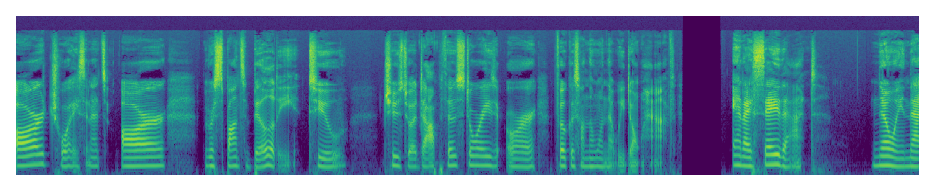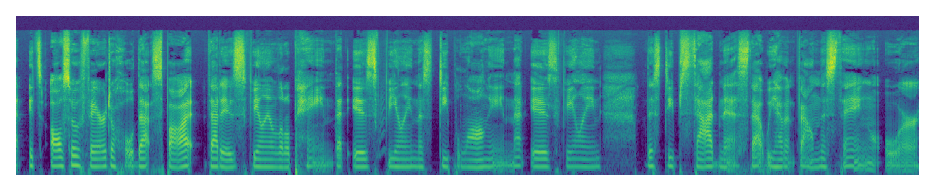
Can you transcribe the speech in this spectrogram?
our choice and it's our responsibility to choose to adopt those stories or focus on the one that we don't have. And I say that knowing that it's also fair to hold that spot that is feeling a little pain, that is feeling this deep longing, that is feeling this deep sadness that we haven't found this thing or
